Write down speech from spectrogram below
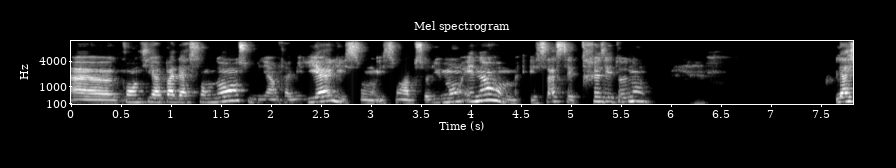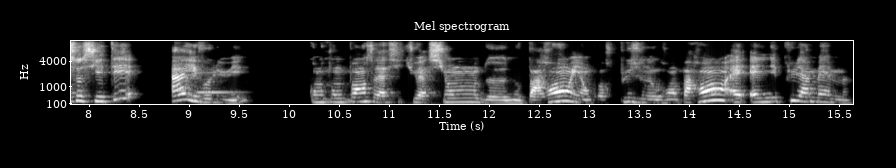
Euh, quand il n'y a pas d'ascendance ou lien familial, ils sont, ils sont absolument énormes. Et ça, c'est très étonnant. La société a évolué. Quand on pense à la situation de nos parents et encore plus de nos grands-parents, elle, n'est plus la même.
